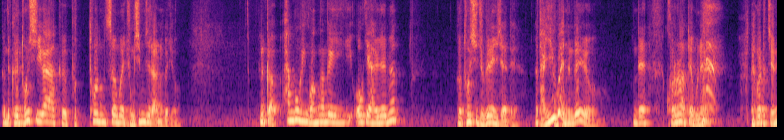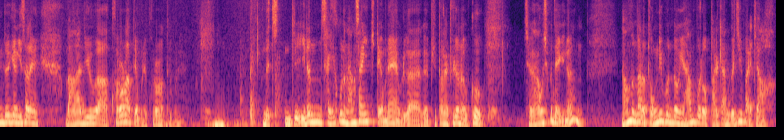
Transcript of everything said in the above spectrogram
근데 그 도시가 그 부톤 섬의 중심지라는 거죠. 그러니까 한국인 관광객이 오게 하려면 그 도시 주변에 있어야 돼. 다 이유가 있는 거예요. 근데 코로나 때문에 내가 정덕영 이 사람이 망한 이유가 코로나 때문에, 코로나 때문에. 근데 이제 이런 사기꾼은 항상 있기 때문에 우리가 그 비판할 필요는 없고 제가 하고 싶은 얘기는 남은 나라 독립운동에 함부로 발단 거지 말자.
